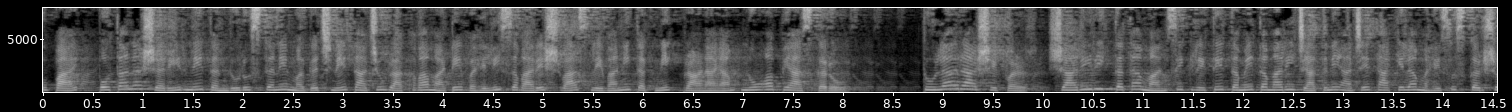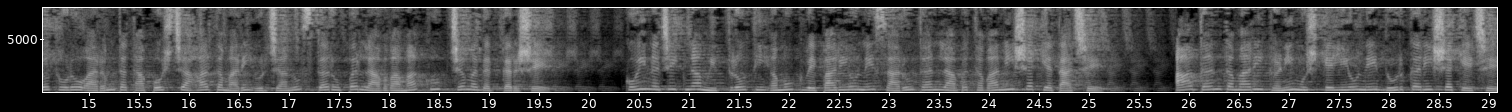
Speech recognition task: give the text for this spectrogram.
ઉપાય, પોતાના શરીરને તંદુરસ્ત અને મગજને તાજું રાખવા માટે વહેલી સવારે શ્વાસ લેવાની તકનીક પ્રાણાયામનો અભ્યાસ કરો. તુલા રાશિફળ શારીરિક તથા માનસિક રીતે તમે તમારી જાતને આજે થાકેલા મહેસૂસ કરશો, થોડો આરામ તથા પોષચાહાર તમારી ઉર્જાનું સ્તર ઉપર લાવવામાં ખૂબ જ મદદ કરશે. કોઈ નજીકના મિત્રોથી અમુક વેપારીઓને સારું ધન લાભ થવાની શક્યતા છે. આ ધન તમારી ઘણી મુશ્કેલીઓને દૂર કરી શકે છે.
